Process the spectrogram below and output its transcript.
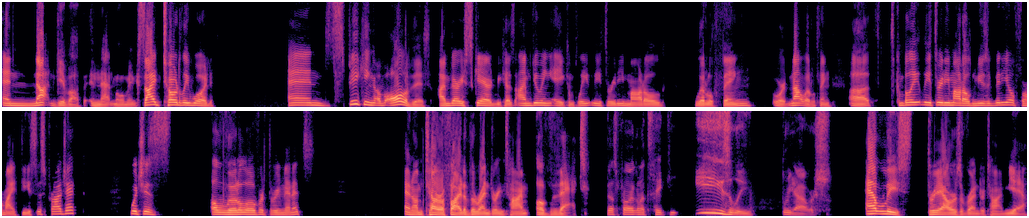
and not give up in that moment. Because I totally would. And speaking of all of this, I'm very scared because I'm doing a completely 3D modeled little thing, or not little thing, uh, completely 3D modeled music video for my thesis project, which is a little over three minutes. And I'm terrified of the rendering time of that. That's probably going to take you easily three hours. At least three hours of render time. Yeah.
